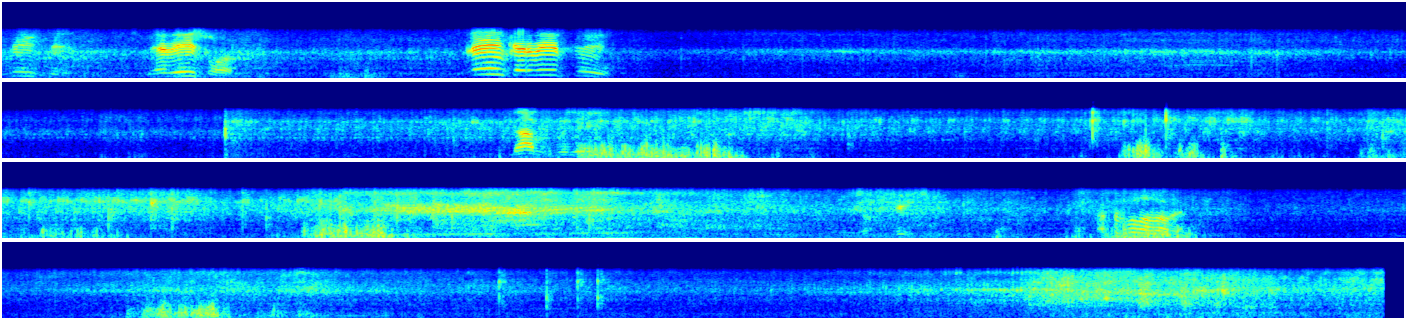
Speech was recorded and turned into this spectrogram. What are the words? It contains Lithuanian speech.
Odpiti. Nie wyszło. Linker wypnij. Dam, będzie. Thank you. Nasıl bulalım?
